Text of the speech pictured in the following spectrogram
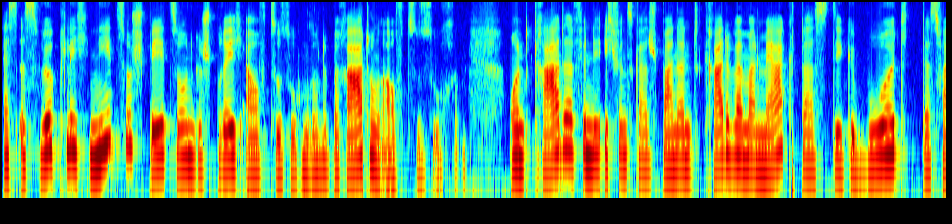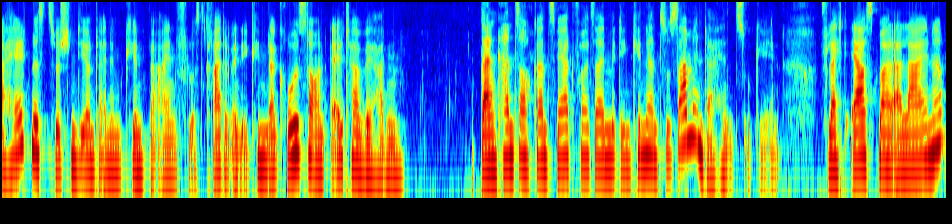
Es ist wirklich nie zu spät, so ein Gespräch aufzusuchen, so eine Beratung aufzusuchen. Und gerade finde ich, ich finde es ganz spannend, gerade wenn man merkt, dass die Geburt das Verhältnis zwischen dir und deinem Kind beeinflusst, gerade wenn die Kinder größer und älter werden dann kann es auch ganz wertvoll sein, mit den Kindern zusammen dahin zu gehen. Vielleicht erstmal alleine,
